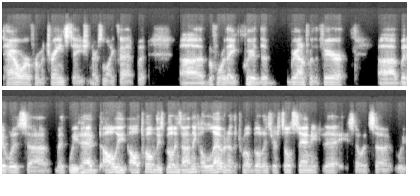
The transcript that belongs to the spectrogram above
tower from a train station or something like that. But uh, before they cleared the ground for the fair, uh, but it was, uh, but we've had all the all 12 of these buildings. I think 11 of the 12 buildings are still standing today. So it's uh, we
